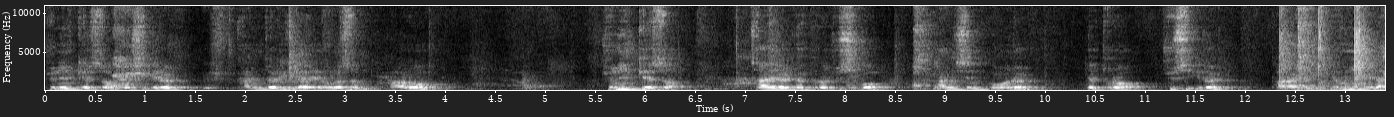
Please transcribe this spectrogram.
주님께서 오시기를 간절히 기다리는 것은 바로 주님께서 자애를 베풀어 주시고 당신 구원을 베풀어 주시기를 바라기 때문입니다.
